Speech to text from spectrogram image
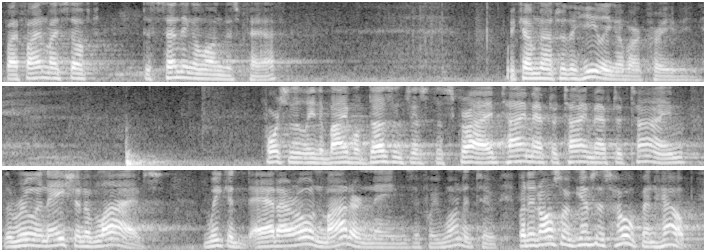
If I find myself descending along this path, we come now to the healing of our craving. Fortunately, the Bible doesn't just describe time after time after time the ruination of lives. We could add our own modern names if we wanted to, but it also gives us hope and help.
